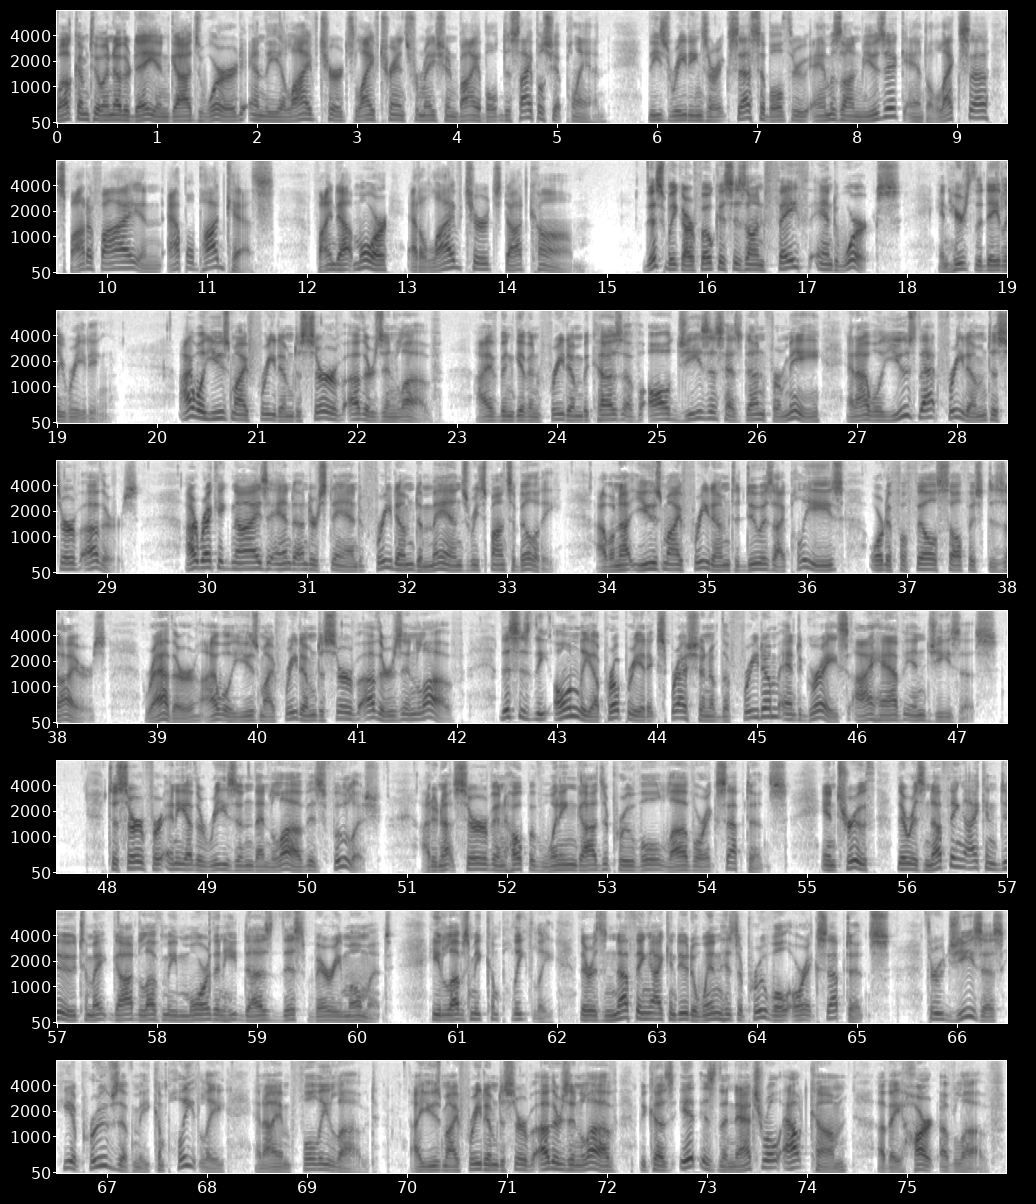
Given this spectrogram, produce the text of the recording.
Welcome to another day in God's Word and the Alive Church Life Transformation Bible Discipleship Plan. These readings are accessible through Amazon Music and Alexa, Spotify, and Apple Podcasts. Find out more at alivechurch.com. This week our focus is on faith and works, and here's the daily reading. I will use my freedom to serve others in love. I have been given freedom because of all Jesus has done for me, and I will use that freedom to serve others. I recognize and understand freedom demands responsibility. I will not use my freedom to do as I please or to fulfill selfish desires. Rather, I will use my freedom to serve others in love. This is the only appropriate expression of the freedom and grace I have in Jesus. To serve for any other reason than love is foolish. I do not serve in hope of winning God's approval, love, or acceptance. In truth, there is nothing I can do to make God love me more than He does this very moment. He loves me completely. There is nothing I can do to win His approval or acceptance. Through Jesus, He approves of me completely, and I am fully loved. I use my freedom to serve others in love because it is the natural outcome of a heart of love.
